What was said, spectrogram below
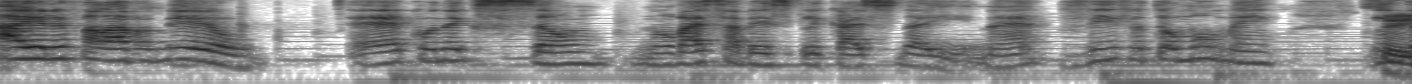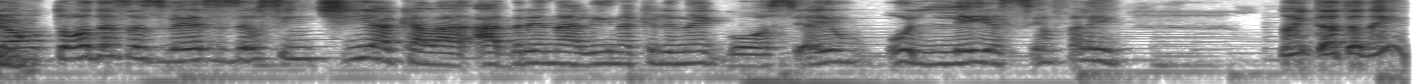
Aí ele falava: Meu, é conexão, não vai saber explicar isso daí, né? Vive o teu momento. Sim. Então, todas as vezes eu sentia aquela adrenalina, aquele negócio. Aí eu olhei assim, eu falei. No entanto, eu nem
